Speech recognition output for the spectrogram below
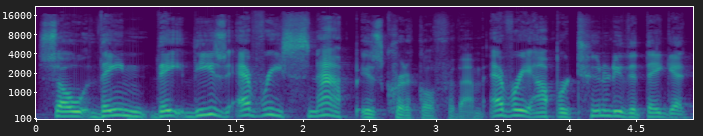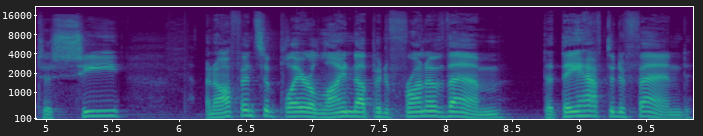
So they they these every snap is critical for them. Every opportunity that they get to see an offensive player lined up in front of them that they have to defend,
